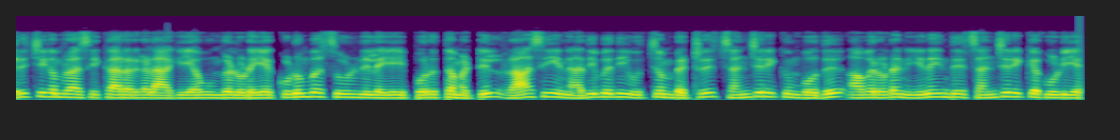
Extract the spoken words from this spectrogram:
விருச்சிகம் ராசிக்காரர்களாகிய உங்களுடைய குடும்ப சூழ்நிலையை பொறுத்தமட்டில் ராசியின் அதிபதி உச்சம் பெற்று சஞ்சரிக்கும்போது அவருடன் இணைந்து சஞ்சரிக்கக்கூடிய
